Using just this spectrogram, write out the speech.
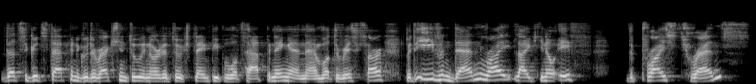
That's a good step in a good direction too, in order to explain people what's happening and, and what the risks are. But even then, right, like you know, if the price trends,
